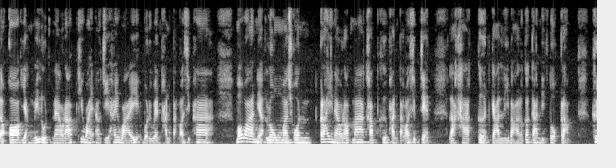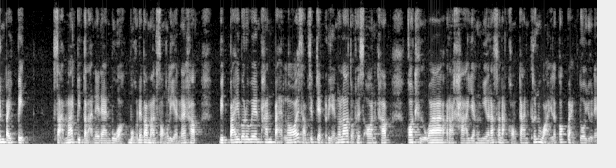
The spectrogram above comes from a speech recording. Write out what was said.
แล้วก็ยังไม่หลุดแนวรับที่ YLG ให้ไว้บริเวณ 1,815 เมื่อวานเนี่ยลงมาชนใกล้แนวรับมากครับคือ 1,817 ราคาเกิดการรีบาวแล้วก็การดิดตัวกลับ ขึ้นไปปิดสามารถปิดตลาดในแดนบวก บวกได้ประมาณ 2 เหรียญนะครับ ปิดไปบริเวณ 1,837 เหรียญดอลลาร์ต่อเทสออนครับ ก็ถือว่าราคายังมีลักษณะของการเคลื่อนไหว แล้วก็แกว่งตัวอยู่ใน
